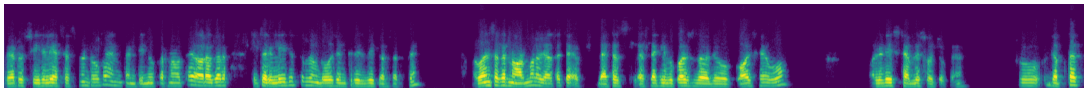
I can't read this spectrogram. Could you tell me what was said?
वे टू सीरियली असेसमेंट होगा एंड कंटिन्यू करना होता है और अगर तक रिलीज़ है तो हम डोज इंक्रीज भी कर सकते हैं। वंस अगर नॉर्मल हो जाता है that is less likely because जो कॉज है वो ऑलरेडी स्टेब्लिश हो चुका है। तो जब तक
